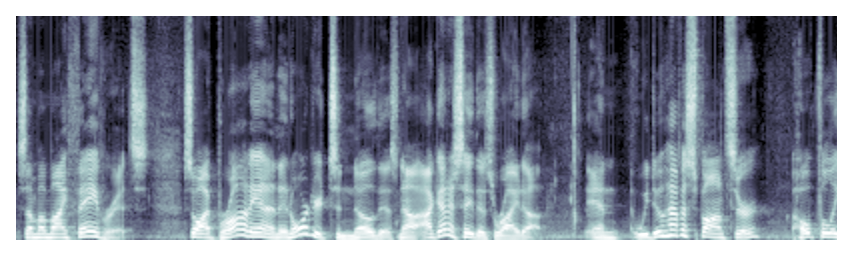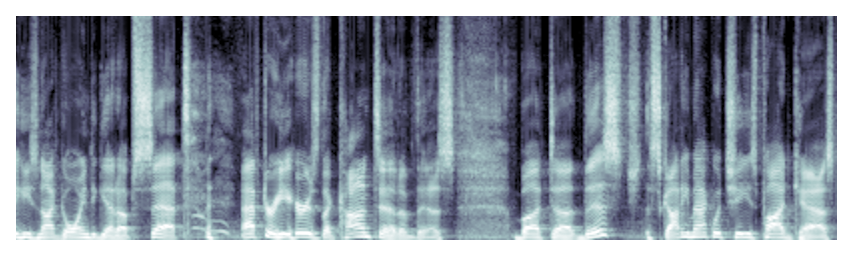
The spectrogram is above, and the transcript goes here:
some of my favorites. So I brought in, in order to know this, now I got to say this right up. And we do have a sponsor. Hopefully, he's not going to get upset after he hears the content of this. But uh, this Scotty Mac with Cheese podcast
